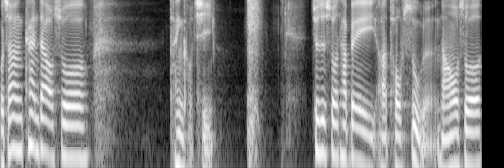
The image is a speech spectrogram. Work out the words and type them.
我常常看到说。叹一口气，就是说他被啊、呃、投诉了，然后说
